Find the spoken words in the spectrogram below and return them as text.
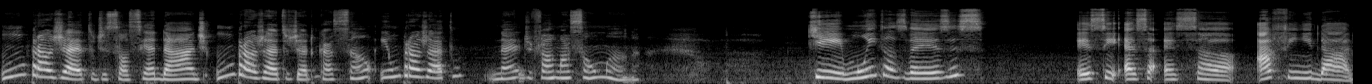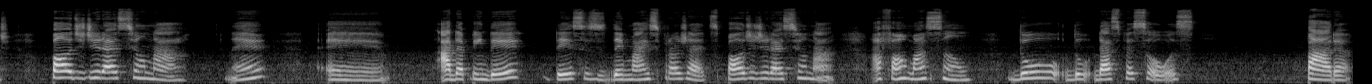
um projeto de sociedade, um projeto de educação e um projeto né, de formação humana. Que muitas vezes esse, essa, essa afinidade pode direcionar, né, é, a depender desses demais projetos, pode direcionar a formação do, do, das pessoas para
